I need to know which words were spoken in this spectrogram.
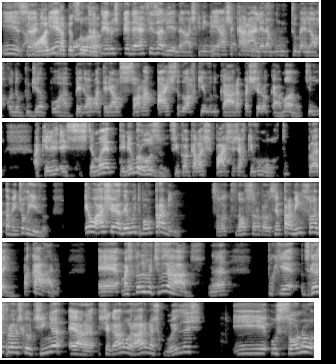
Isso, é, ninguém é da pessoa- contra ter os PDFs ali, né? Acho que ninguém acha, caralho, era muito melhor quando eu podia, porra, pegar o material só na pasta do arquivo do cara pra xerocar. Mano, aquilo, aquele, esse sistema é tenebroso. Ficam aquelas pastas de arquivo morto, completamente horrível. Eu acho o EAD muito bom pra mim. Se não funciona pra você, pra mim funciona bem, pra caralho. É, mas pelos motivos errados, né? Porque os grandes problemas que eu tinha era chegar no horário nas coisas e o sono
